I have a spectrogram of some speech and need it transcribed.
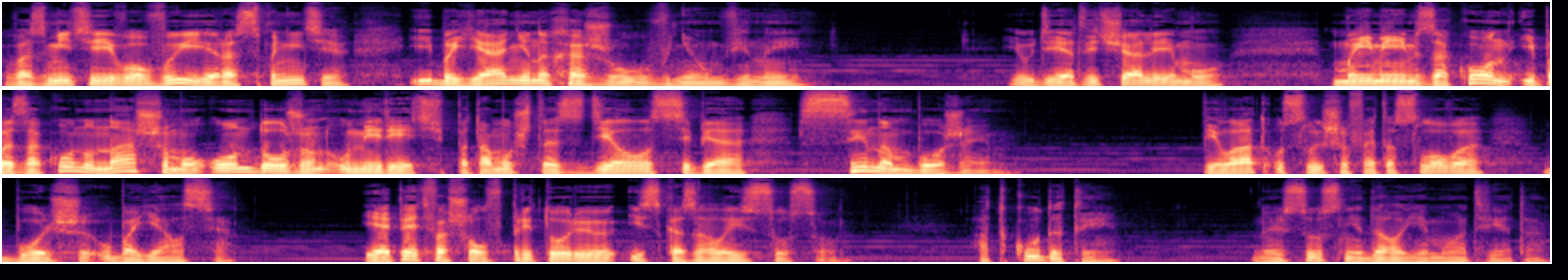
«Возьмите его вы и распните, ибо я не нахожу в нем вины». Иудеи отвечали ему, «Мы имеем закон, и по закону нашему он должен умереть, потому что сделал себя Сыном Божиим». Пилат, услышав это слово, больше убоялся. И опять вошел в приторию и сказал Иисусу, «Откуда ты?» Но Иисус не дал ему ответа.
